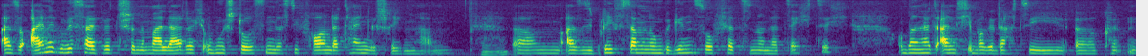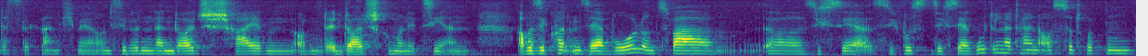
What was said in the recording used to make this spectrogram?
Also eine Gewissheit wird schon einmal dadurch umgestoßen, dass die Frauen Dateien geschrieben haben. Mhm. Ähm, also die Briefsammlung beginnt so 1460 und man hat eigentlich immer gedacht, sie äh, könnten das gar nicht mehr und sie würden dann Deutsch schreiben und in Deutsch kommunizieren. Aber sie konnten sehr wohl und zwar äh, sich sehr, sie wussten sich sehr gut in Latein auszudrücken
